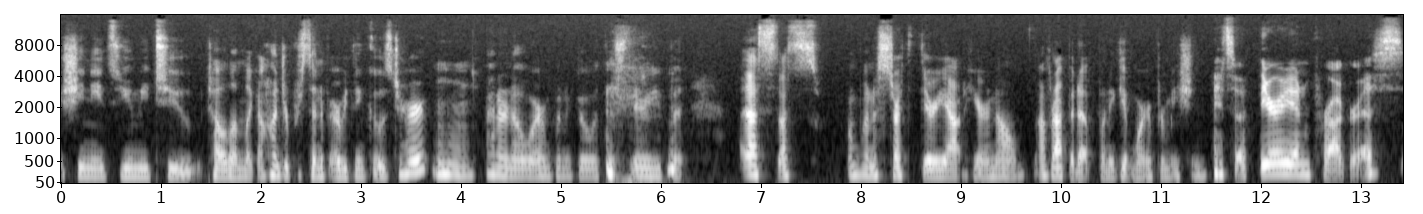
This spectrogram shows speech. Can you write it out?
she needs Yumi to tell them like hundred percent of everything goes to her. Mm-hmm. I don't know where I'm gonna go with this theory, but that's that's I'm gonna start the theory out here, and I'll I'll wrap it up when I get more information. It's a theory in progress.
